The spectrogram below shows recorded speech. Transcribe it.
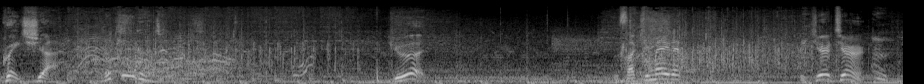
Great shot. Looking good. Good. Looks like you made it. It's your turn.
